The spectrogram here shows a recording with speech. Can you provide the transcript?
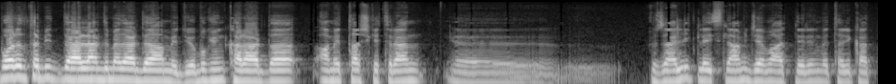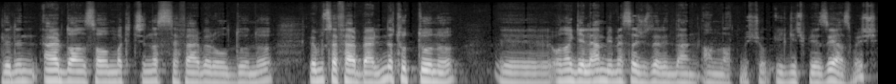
bu arada tabii değerlendirmeler devam ediyor. Bugün kararda Ahmet Taş getiren e, özellikle İslami cemaatlerin ve tarikatların Erdoğan'ı savunmak için nasıl seferber olduğunu ve bu seferberliğinde tuttuğunu ona gelen bir mesaj üzerinden anlatmış. Çok ilginç bir yazı yazmış.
